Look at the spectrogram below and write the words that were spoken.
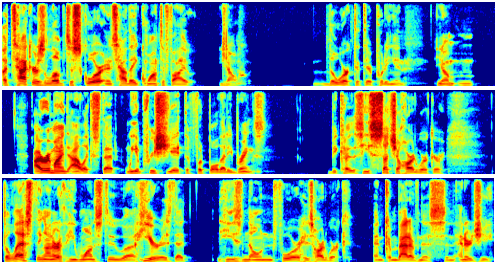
Attackers love to score, and it's how they quantify, you know, the work that they're putting in. You know, I remind Alex that we appreciate the football that he brings because he's such a hard worker. The last thing on earth he wants to uh, hear is that he's known for his hard work and combativeness and energy.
